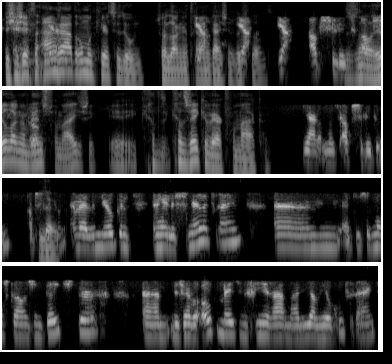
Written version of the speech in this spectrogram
Dus je zegt een aanrader om een keer te doen. Zo'n lange treinreis in Rusland. ja, absoluut. Dat is al heel lang een wens van mij. Dus ik, eh, ik, ga, ik ga er zeker werk van maken. Ja, dat moet je absoluut doen. Absoluut Leuk. doen. En we hebben nu ook een, een hele snelle trein. Ehm, het is in Moskou en Sint-Petersburg. Ehm, dus we hebben ook een beetje een Vira, maar die dan heel goed rijdt.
